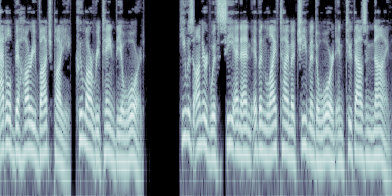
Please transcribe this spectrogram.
Atal Bihari Vajpayee, Kumar retained the award. He was honoured with CNN IBN Lifetime Achievement Award in 2009.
